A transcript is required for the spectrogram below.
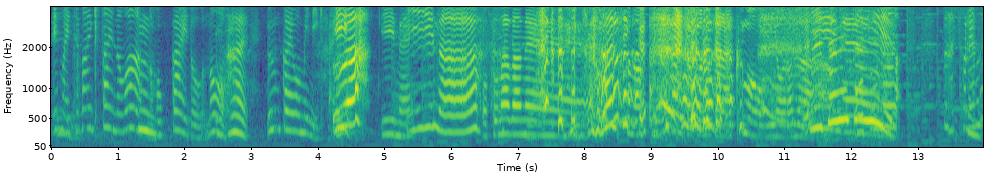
今一番行きたいのは、北海道のはい雲海を見に行きたい。うわ。いいね。いいな。あ大人だね。ロマンチック。高いところから雲を見下ろす。めちゃめちゃいい。それは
